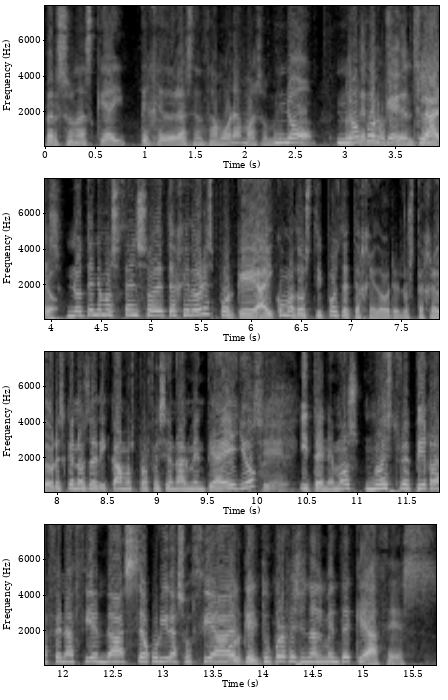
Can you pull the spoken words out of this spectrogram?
personas que hay tejedoras en Zamora, más o menos? No, no, tenemos porque, claro, no tenemos censo de tejedores porque hay como dos tipos de tejedores. Los tejedores que nos dedicamos profesionalmente a ello y tenemos nuestro epígrafe en Hacienda, Seguridad Social. Porque tú profesionalmente, ¿qué haces?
